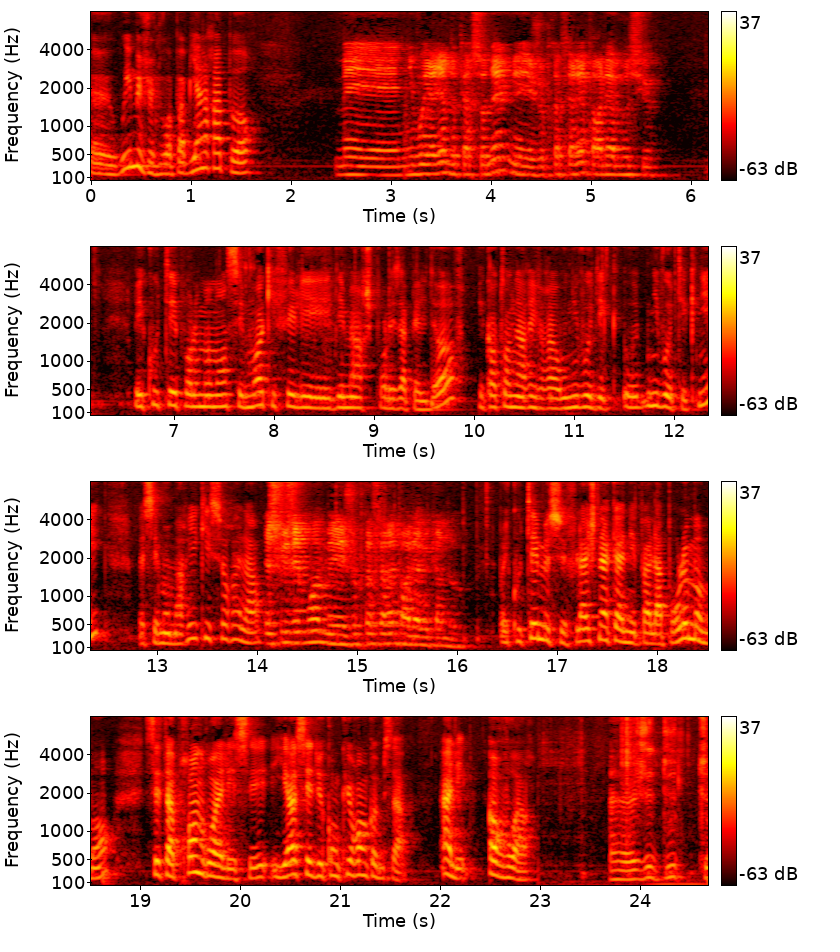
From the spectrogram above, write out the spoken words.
Euh, oui, mais je ne vois pas bien le rapport. Mais n'y voyez rien de personnel, mais je préférais parler à monsieur. Écoutez, pour le moment, c'est moi qui fais les démarches pour les appels d'offres. Et quand on arrivera au niveau, des- au niveau technique, ben, c'est mon mari qui sera là. Excusez-moi, mais je préférais parler avec un homme. Bon, écoutez, Monsieur Flashnaka n'est pas là pour le moment. C'est à prendre ou à laisser. Il y a assez de concurrents comme ça. Allez, au revoir. Euh, je doute.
